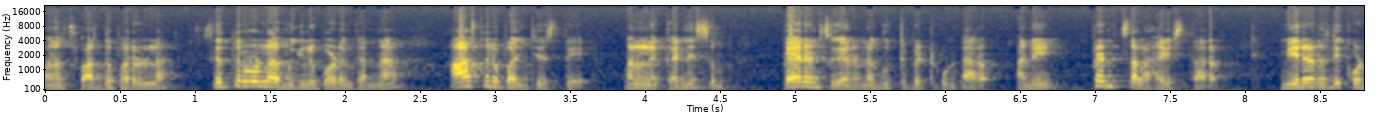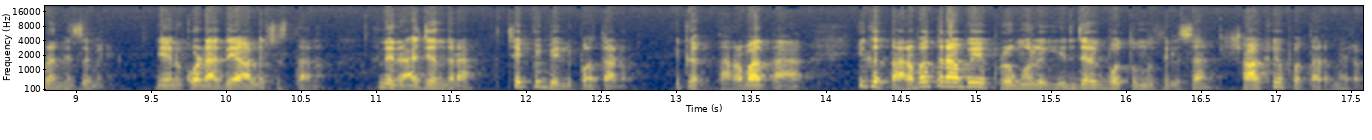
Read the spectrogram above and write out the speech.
మనం స్వార్థపరుల్లా శత్రువుల్లా మిగిలిపోవడం కన్నా ఆస్తులు పనిచేస్తే మనల్ని కనీసం పేరెంట్స్గానైనా గుర్తుపెట్టుకుంటారు అని ఫ్రెండ్స్ సలహా ఇస్తారు. మీరన్నది కూడా నిజమే. నేను కూడా అదే ఆలోచిస్తాను అని రాజేంద్ర చెప్పి వెళ్ళిపోతాడు. ఇక తర్వాత ఇక తర్వాత రాబోయే ప్రోమోలో ఏం జరగబోతుందో తెలుసా? షాక్ అయిపోతారు మీరు.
